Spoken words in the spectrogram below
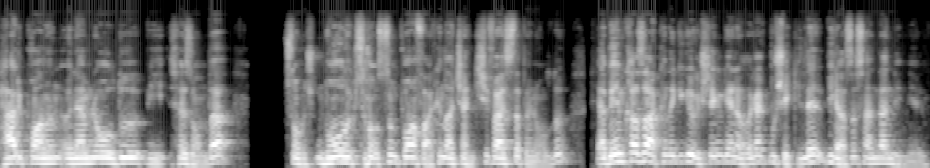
her puanın önemli olduğu bir sezonda sonuç ne olursa olsun puan farkını açan kişi Verstappen oldu. Ya benim kaza hakkındaki görüşlerim genel olarak bu şekilde biraz da senden dinleyelim.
